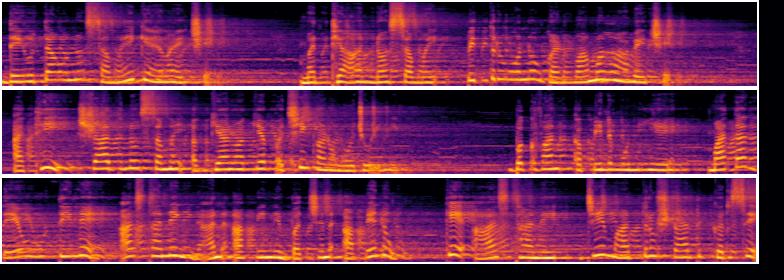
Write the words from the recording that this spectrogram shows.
દેવતાઓનો સમય કહેવાય છે. મધ્યાહનનો સમય પિતૃઓનો ગણવામાં આવે છે. આથી શ્રાદ્ધનો સમય અગિયાર વાગ્યા પછી ગણવો જોઈએ. ભગવાન કપિલ મુનિએ માતા દેવમૂર્તિને આ સ્થાને જ્ઞાન આપીને વચન આપેલું કે આ સ્થાને જે માતૃ શ્રાદ્ધ કરશે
